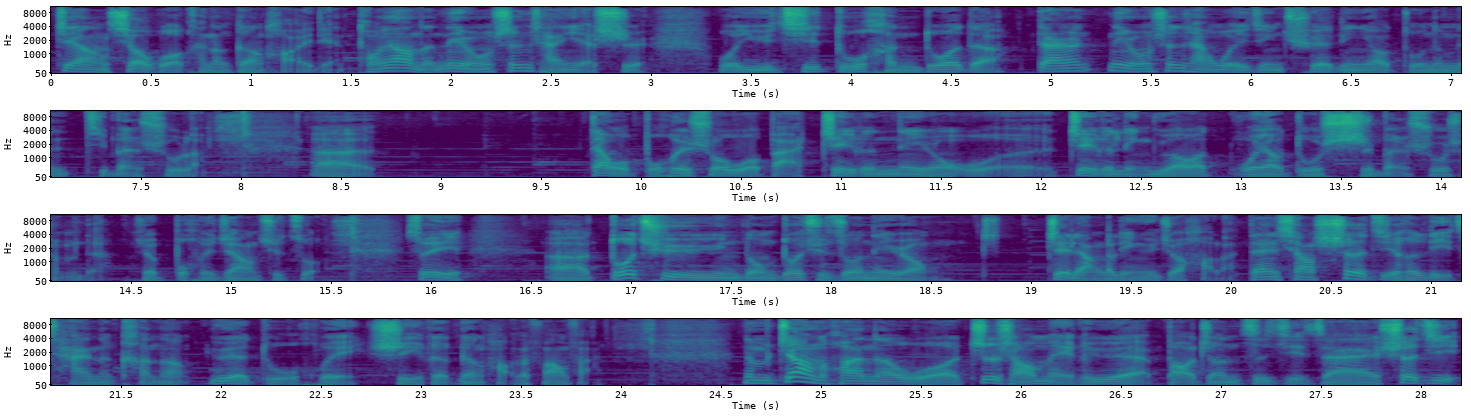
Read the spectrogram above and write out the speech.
这样效果可能更好一点。同样的，内容生产也是，我与其读很多的，当然内容生产我已经确定要读那么几本书了，啊，但我不会说我把这个内容我这个领域要我要读十本书什么的，就不会这样去做。所以啊，多去运动，多去做内容。这两个领域就好了，但是像设计和理财呢，可能阅读会是一个更好的方法。那么这样的话呢，我至少每个月保证自己在设计。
